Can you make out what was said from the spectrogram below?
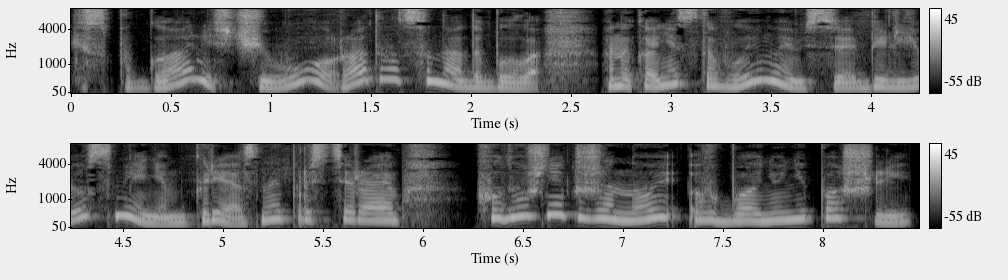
Испугались? Чего? Радоваться надо было. Наконец-то вымоемся, белье сменим, грязное простираем. Художник с женой в баню не пошли.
